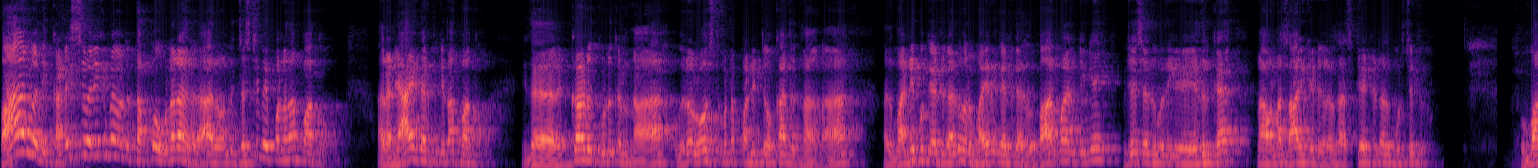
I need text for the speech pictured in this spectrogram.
பார்வதி கடைசி வரைக்குமே வந்து தப்பை உணராது அதை வந்து ஜஸ்டிஃபை பண்ண தான் பார்க்கும். அதில் நியாய கற்பிக்க தான் பார்க்கும். இந்த ரெக்கார்டு கொடுக்கலன்னா வெறும் ரோஸ்ட் மட்டும் பண்ணிட்டு உட்காந்துருந்தாங்கன்னா அது மன்னிப்பு கேட்டுக்காது ஒரு மயிரம் கேட்டுக்காது. ஒரு ஃபார்மாலிட்டிக்கு விஜய் சேதுபதி எதிர்க்க நான் ஒன்றா சாரி கேட்டுக்கிறேன். சார் கேட்டுட்டு அது முடிச்சுட்டு இருக்கும். சும்மா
